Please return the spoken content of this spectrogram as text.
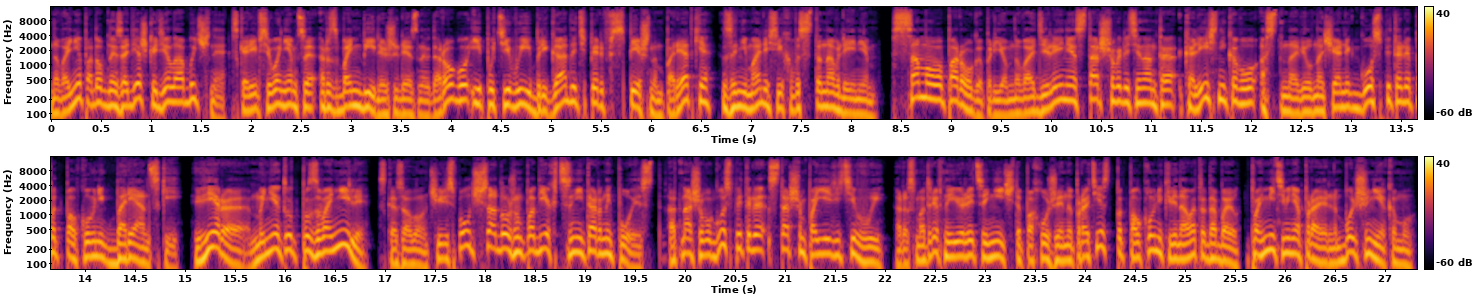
На войне подобная задержка – дело обычное. Скорее всего, немцы разбомбили железную дорогу, и путевые бригады теперь в спешном порядке занимались их восстановлением. С самого порога приемного отделения старшего лейтенанта Колесникову остановил начальник госпиталя подполковник Барянский. «Вера, мне тут позвонили», – сказал он. «Через полчаса должен подъехать санитарный поезд. От нашего госпиталя старшим поедете вы». Рассмотрев на ее лице нечто похожее на протест, подполковник виновато добавил. «Поймите меня правильно, больше некому.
